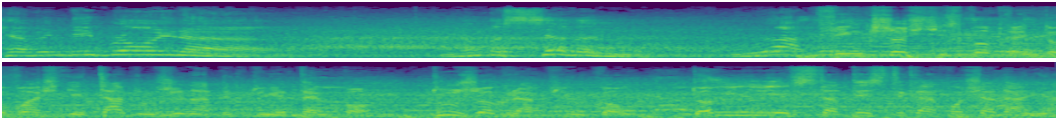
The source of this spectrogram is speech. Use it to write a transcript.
17, Kevin De Bruyne. Number seven, W większości spotkań to właśnie ta drużyna dyktuje tempo. Dużo gra piłką, dominuje w statystykach posiadania.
